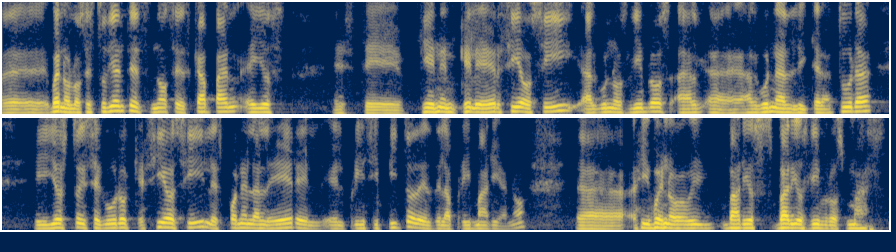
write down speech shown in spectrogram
Eh, bueno, los estudiantes no se escapan, ellos este, tienen que leer sí o sí algunos libros, alguna literatura, y yo estoy seguro que sí o sí les ponen a leer el, principito desde la primaria, ¿no? Ah, y bueno, varios, varios libros más,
